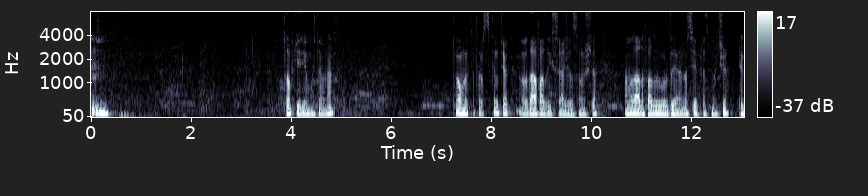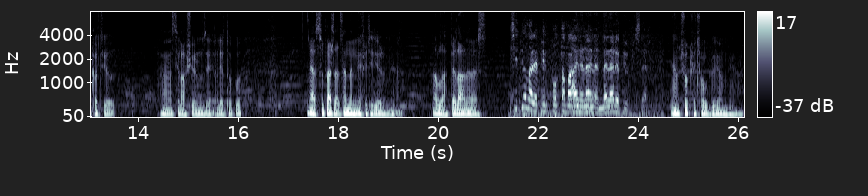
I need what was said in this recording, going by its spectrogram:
Top geliyor muhtemelen. Tomruk atar. Sıkıntı yok. O daha fazla iksir harcadı sonuçta. Ama daha da fazla vurdu ya. Nasıl yapacağız maçı? Tek atıyor. Ha, silahşörümüze alev topu. Ya süpersel senden nefret ediyorum ya. Allah belanı versin. İşte diyorlar ya paintball tabancası. Aynen aynen neler yapıyor pisler. Yani çok kötü oldu biliyorum ya.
